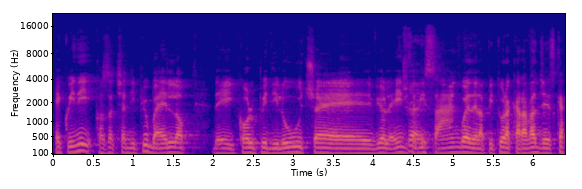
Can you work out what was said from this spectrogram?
E quindi cosa c'è di più bello dei colpi di luce, violenza, Certo. di sangue della pittura caravaggesca,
